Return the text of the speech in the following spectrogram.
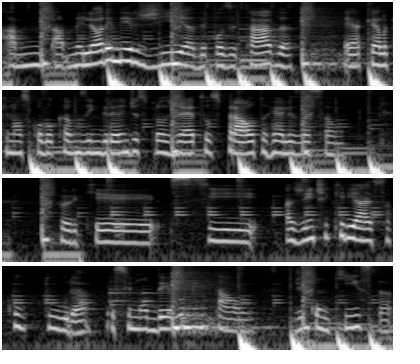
a, a melhor energia depositada é aquela que nós colocamos em grandes projetos para autorrealização. Porque se a gente criar essa cultura, esse modelo mental de conquista,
